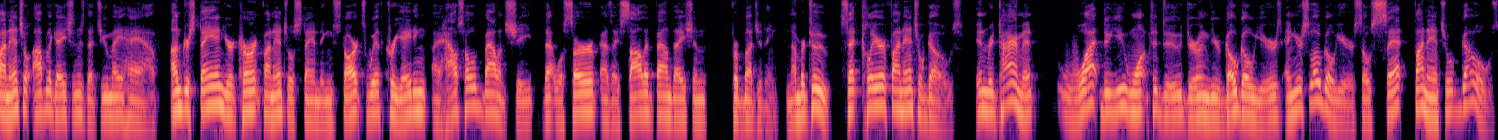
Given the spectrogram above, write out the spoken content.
financial obligations that you may have. Understand your current financial standing starts with creating a household balance sheet that will serve as a solid foundation for budgeting. Number two, set clear financial goals. In retirement, what do you want to do during your go go years and your slow go years? So set financial goals.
